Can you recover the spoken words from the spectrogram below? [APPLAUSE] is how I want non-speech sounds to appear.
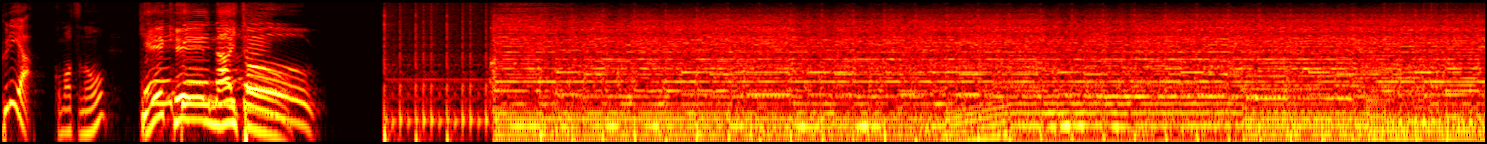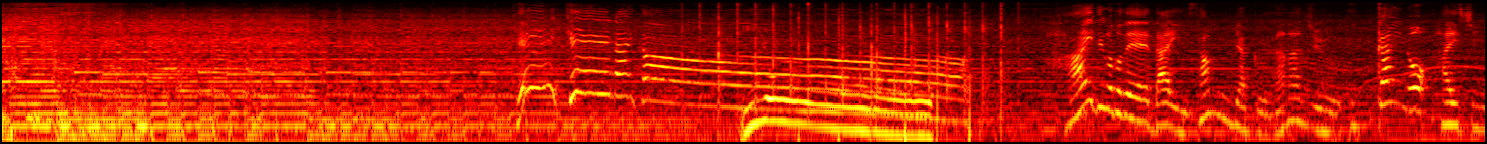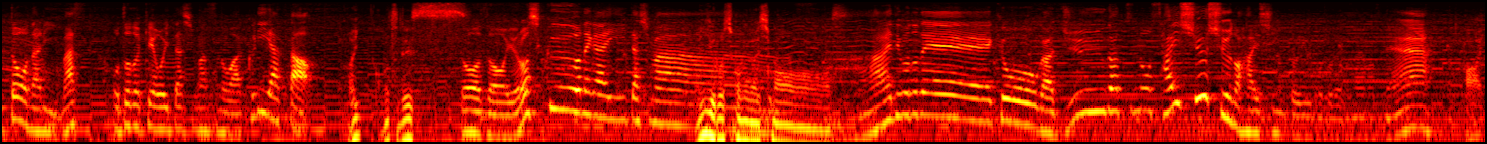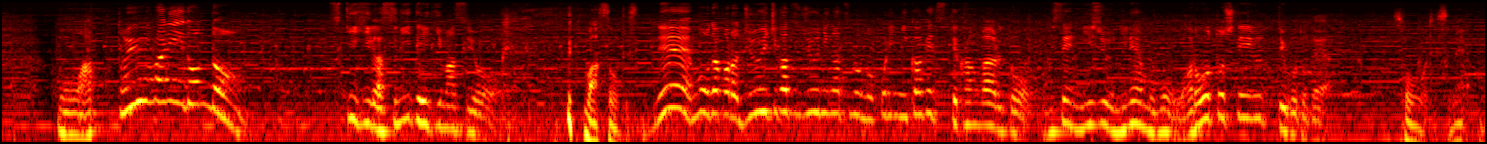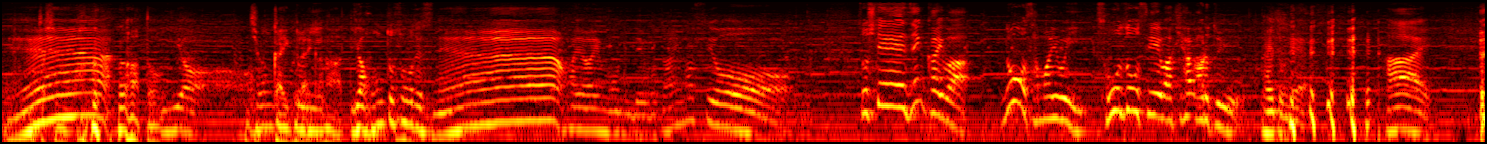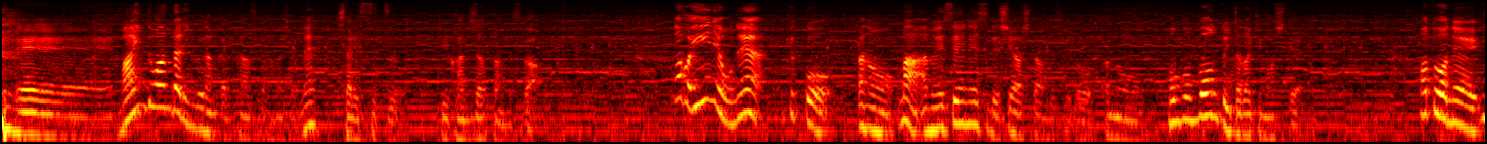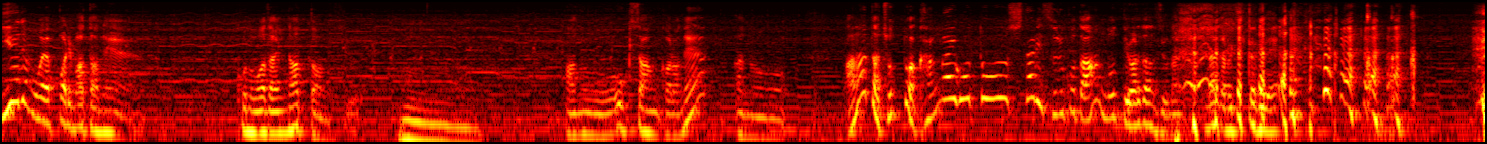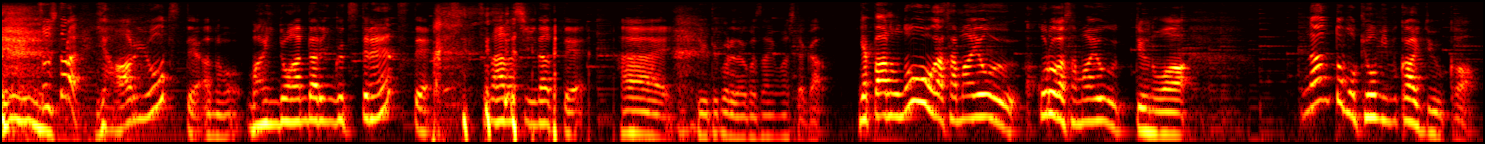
クリア。小松の KK ナイトことで第371回の配信となります。お届けをいたしますのはクリアと。はい小松です。どうぞよろしくお願いいたします。はいよろしくお願いします。はいということで今日が10月の最終週の配信ということでございますね。はい。もうあっという間にどんどん月日が過ぎていきますよ [LAUGHS] [LAUGHS] まあそうですね。ねえもうだから11月12月の残り2ヶ月って考えると2022年ももう終わろうとしているっていうことで。そうですね。ね [LAUGHS] あといやー10回ぐらいかないや本当そうですね。早いもんでございますよ。そして前回は「脳さまよい創造性湧き上がる」というタイトルで。[LAUGHS] はい。えー、マインドワンダリングなんかに関する話をねしたりしつつっていう感じだったんですがなんかいいねをね結構あのまああの SNS でシェアしたんですけどあのポンポンポンといただきまして。あとはね家でもやっぱりまたねこの話題になったんですよ。あの奥さんからねあのあなたちょっとは考え事をしたりすることあんの？って言われたんですよ。なんかなんかのきっかけで [LAUGHS] [LAUGHS] そしたら「いやあるよ」っつってあのマインドワンダリングっつってねっつってその話になって [LAUGHS] はいっていうところでございましたが。やっぱあの脳がさまよう心がさまようっていうのはなんとも興味深いというか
